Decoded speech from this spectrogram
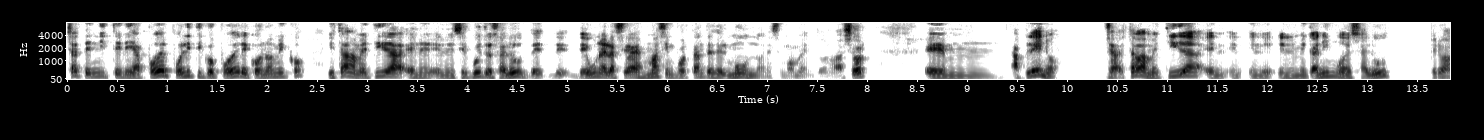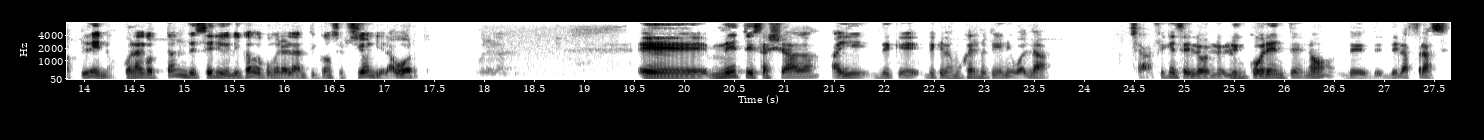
ya tenía poder político, poder económico, y estaba metida en el, circuito de salud de, una de las ciudades más importantes del mundo en ese momento, Nueva York, em, a pleno. O sea, estaba metida en, el mecanismo de salud pero a pleno, con algo tan de serio y delicado como era la anticoncepción y el aborto. Eh, mete esa llaga ahí de que, de que las mujeres no tienen igualdad. O sea, fíjense lo, incoherente ¿no? de, la frase.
